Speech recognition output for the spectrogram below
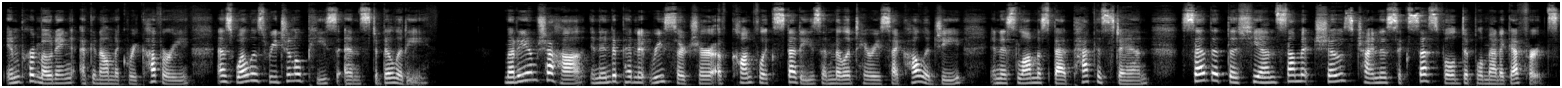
in promoting economic recovery as well as regional peace and stability. Mariam Shaha, an independent researcher of conflict studies and military psychology in Islamabad, Pakistan, said that the Xi'an summit shows China's successful diplomatic efforts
